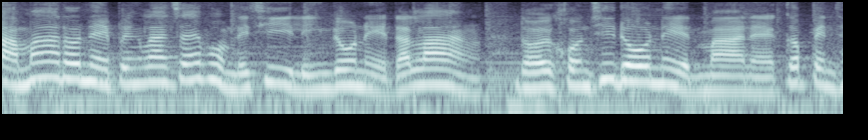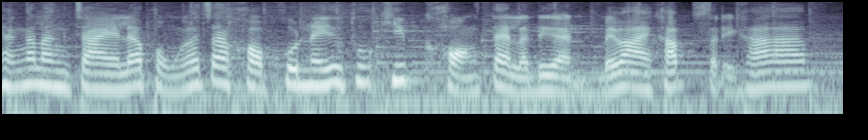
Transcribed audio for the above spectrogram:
สามารถโดเนทเป็นกำลังใจให้ผมได้ที่ลิงก์โดเนทด้านล่าง โดยคนที่โดเนทมาเนี่ยก็เป็นทั้งกำลังใจ แล้วผมก็จะขอบคุณในทุกๆคลิปของแต่ละเดือนบ๊ายบายครับสวัสดีครับ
